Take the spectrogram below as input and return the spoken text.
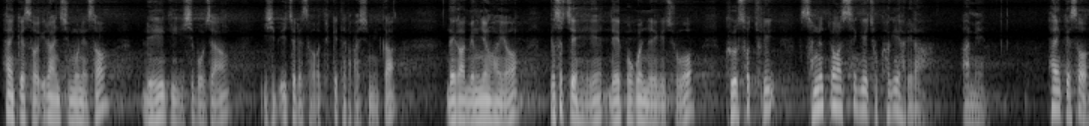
하나님께서 이러한 질문에서 레이기 25장 21절에서 어떻게 대답하십니까? 내가 명령하여 여섯째 해에 내 복을 너에게 주어 그 소출이 3년 동안 세계에 족하게 하리라. 아멘. 하나님께서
